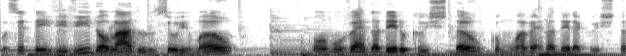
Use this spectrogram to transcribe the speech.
Você tem vivido ao lado do seu irmão como um verdadeiro cristão, como uma verdadeira cristã?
